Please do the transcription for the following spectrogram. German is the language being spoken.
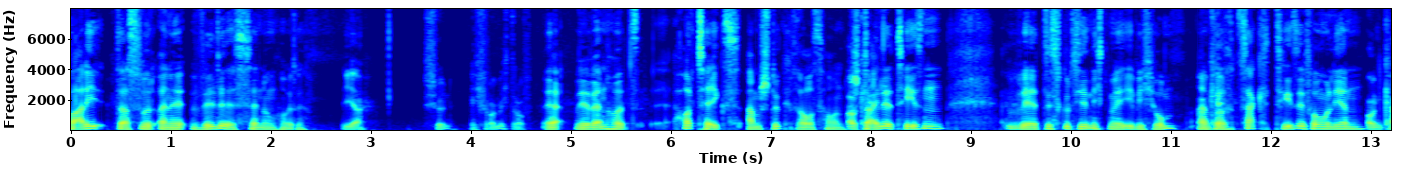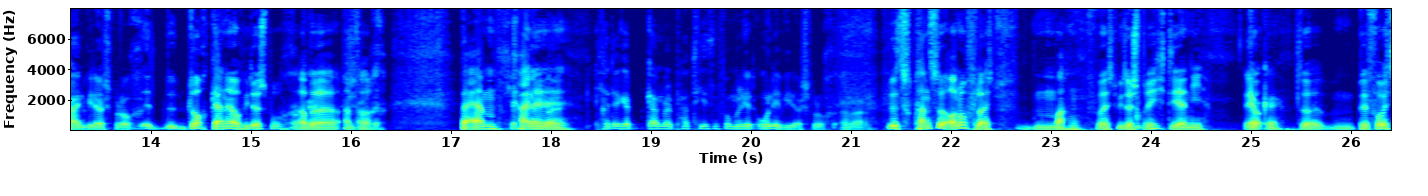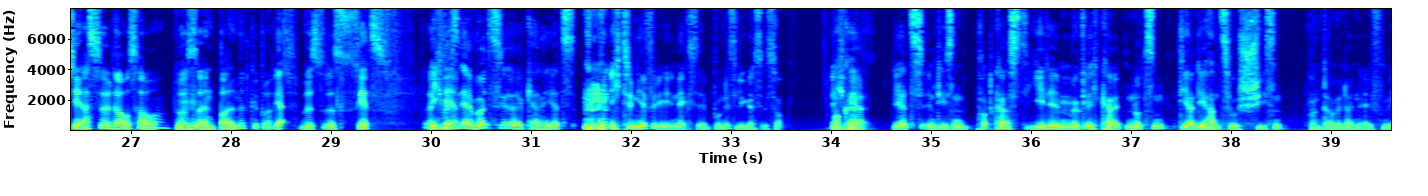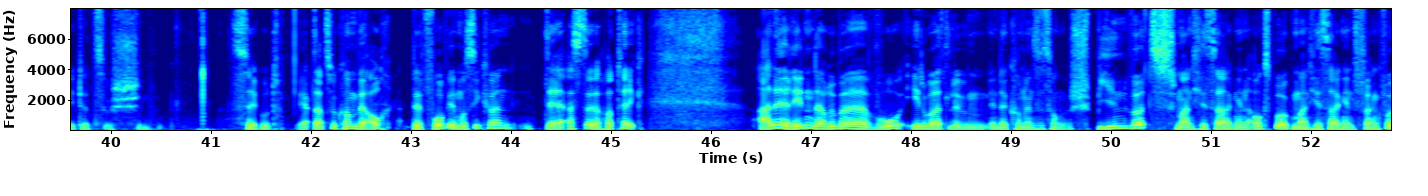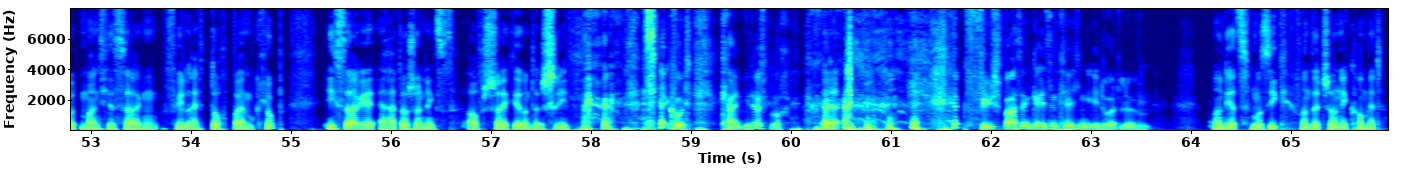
Fadi, das wird eine wilde Sendung heute. Ja, schön. Ich freue mich drauf. Ja, wir werden heute Hot Takes am Stück raushauen. Okay. Steile Thesen. Wir diskutieren nicht mehr ewig rum. Einfach Okay. zack, These formulieren. Und kein Widerspruch. Äh, Doch gerne auch Widerspruch, aber einfach schade. bam, keine. mal, ich hätte ge- gern mal ein paar Thesen formuliert ohne Widerspruch. Aber Das kannst du auch noch vielleicht machen. Vielleicht widerspreche ich dir ja nie. ja, okay. Du, bevor ich die erste raushau, du hast Mhm. einen Ball mitgebracht. Ja. Willst du das jetzt Ich weiß, er wird äh, gerne jetzt. Ich trainiere für die nächste Bundesliga-Saison. Ich Okay. werde jetzt in diesem Podcast jede Möglichkeit nutzen, die an die Hand zu schießen und damit einen Elfmeter zu schinden. Sehr gut. Ja. Dazu kommen wir auch, bevor wir Musik hören, der erste Hot Take. Alle reden darüber, wo Eduard Löwen in der kommenden Saison spielen wird. Manche sagen in Augsburg, manche sagen in Frankfurt, manche sagen vielleicht doch beim Club. Ich sage, er hat doch schon längst auf Schalke unterschrieben. Sehr gut. Kein Widerspruch. Ja. Viel Spaß in Gelsenkirchen, Eduard Löwen. Und jetzt Musik von The Johnny Comet.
